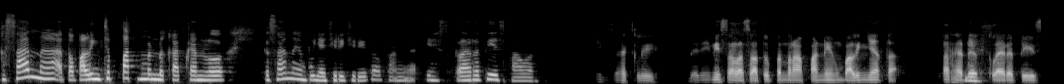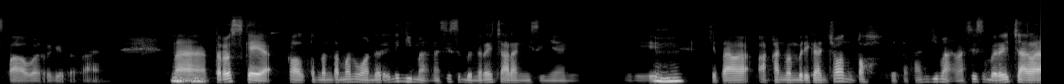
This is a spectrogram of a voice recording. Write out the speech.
ke sana atau paling cepat mendekatkan lo ke sana yang punya ciri-ciri itu apa enggak? Yes, clarity is power. Exactly. Dan ini salah satu penerapan yang paling nyata terhadap yes. clarity is power gitu kan. Nah, mm-hmm. terus kayak kalau teman-teman wonder ini gimana sih sebenarnya cara ngisinya gitu. Jadi mm-hmm. kita akan memberikan contoh gitu kan gimana sih sebenarnya cara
